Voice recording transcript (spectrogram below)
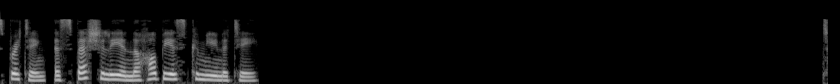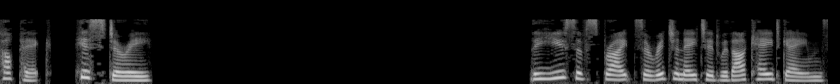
spriting, especially in the hobbyist community. History The use of sprites originated with arcade games.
